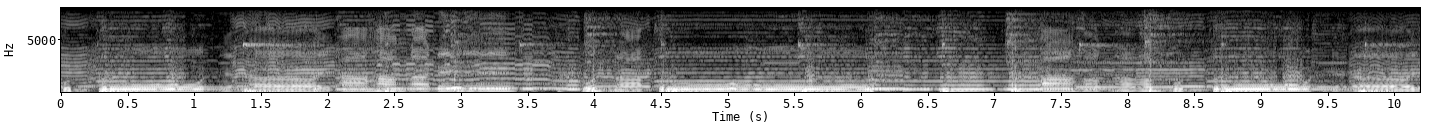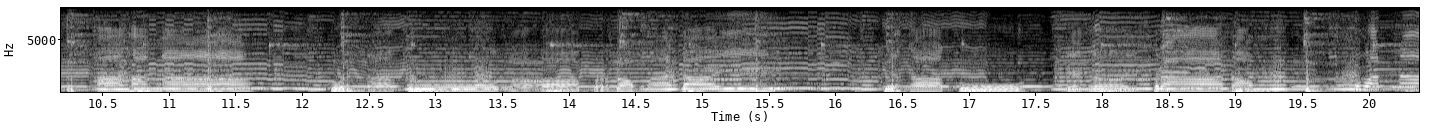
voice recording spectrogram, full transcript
คุณครูเนี่ยเอ่ยอาหังอันนี้คุณนาครูอาหังนาคุณครูเนี่ยเอ่ยอาหังอาคุณนาครูละประนมมาได้เพียงอากูเนี่ยเอ่ยปรานำวัดนา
